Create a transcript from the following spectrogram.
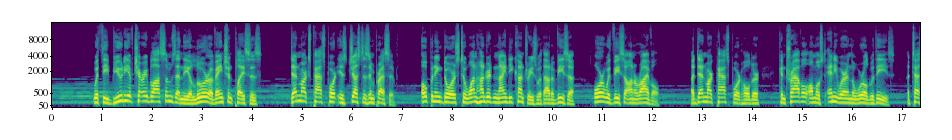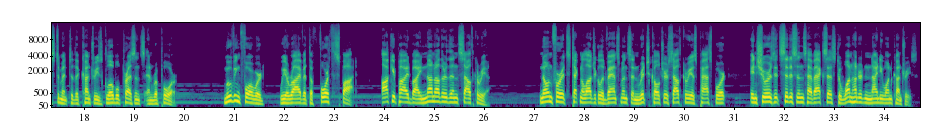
With the beauty of cherry blossoms and the allure of ancient places, Denmark's passport is just as impressive, opening doors to 190 countries without a visa or with visa on arrival. A Denmark passport holder can travel almost anywhere in the world with ease, a testament to the country's global presence and rapport. Moving forward, we arrive at the fourth spot, occupied by none other than South Korea. Known for its technological advancements and rich culture, South Korea's passport ensures its citizens have access to 191 countries.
